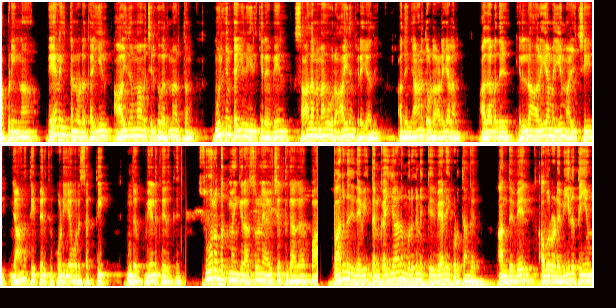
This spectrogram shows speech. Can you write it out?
அப்படின்னா வேலை தன்னோட கையில் ஆயுதமாக வச்சிருக்கவர்னு அர்த்தம். முருகன் கையில் இருக்கிற வேல் சாதாரணமாக ஒரு ஆயுதம் கிடையாது. அது ஞானத்தோட அடையாளம். அதாவது எல்லா அறியாமையும் அழித்து ஞானத்தை பெருக்கக்கூடிய ஒரு சக்தி இந்த வேலுக்கு இருக்கு. சூரபத்மங்கிற அசுரனை அழிச்சதுக்காக பா பார்வதி தேவி தன் கையால் முருகனுக்கு வேலை கொடுத்தாங்க. அந்த வேல் அவரோட வீரத்தையும்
